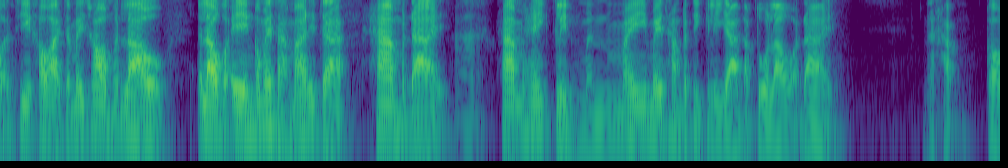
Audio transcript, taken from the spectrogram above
อะที่เขาอาจจะไม่ชอบเหมือนเรา แล้วเราก็เองก็ไม่สามารถที่จะห้ามมันได้อ่า ห้ามให้กลิ่นมันไม่ไม่ทำปฏิกิริยากับตัวเราอะได้นะครับ ก็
